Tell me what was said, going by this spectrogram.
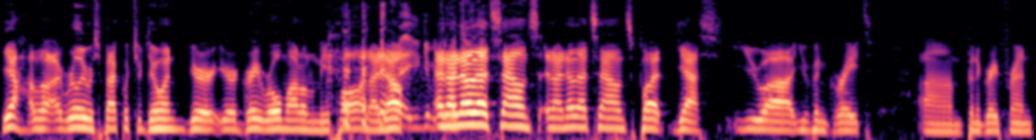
yeah, I, I really respect what you're doing. You're you're a great role model to me, Paul, and I know You give me and I know that sounds and I know that sounds, but yes, you uh, you've been great. Um, been a great friend,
